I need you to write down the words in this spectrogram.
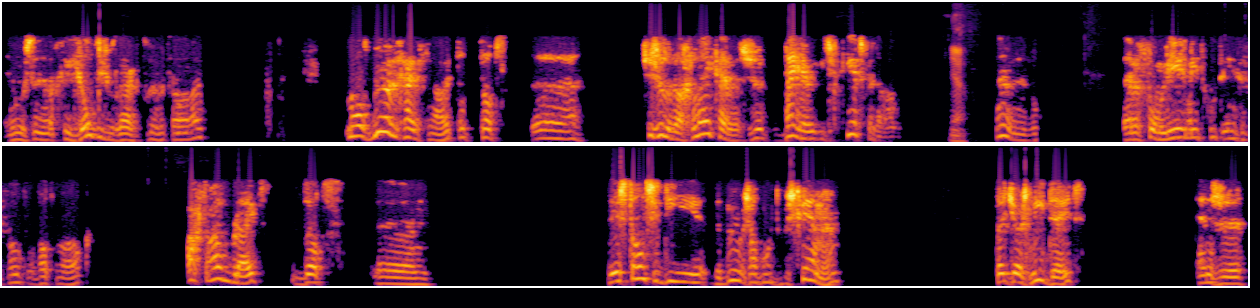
En we moesten gigantische bedragen terugbetalen. Maar als burger ga je ervan uit dat, dat eh, ze zullen wel gelijk hebben. Ze, wij hebben iets verkeerds gedaan. Ja. we hebben formulieren niet goed ingevuld of wat dan ook. Achteraf blijkt dat eh, de instantie die de burgers had moeten beschermen, dat juist niet deed. En ze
